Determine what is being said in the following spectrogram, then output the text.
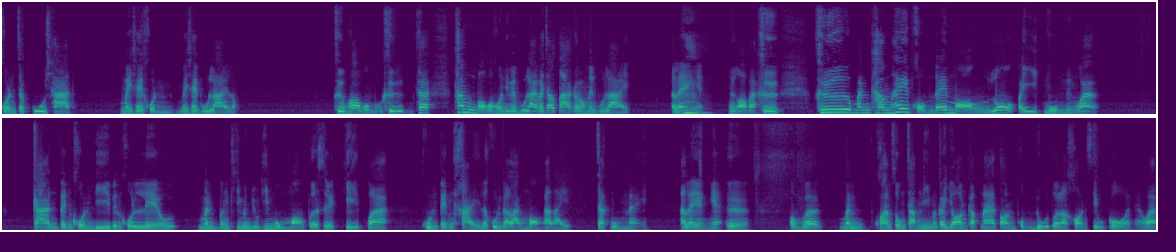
คนจะกู้ชาติ ไม่ใช่คน ไม่ใช่ผู้ร้ายหรอก คือพ่อผมคือ ถ้า ถ้ามึงบอกว่าคนที่เป็นผู้ร้ายพระเจ้าตากก็ต้องเป็นผู้ร้าย อะไรอย่างเงี้ยนึกออกปะคือ คือมันทำให้ผมได้มองโลกไปอีกมุมหนึ่งว่า การเป็นคนดีเป็นคนเลวมันบางทีมันอยู่ที่มุมมองเปอร์สเปกทีฟว่าคุณเป็นใครแล้วคุณกำลังมองอะไรจากมุมไหน อะไรอย่างเงี้ย เออ ผมก็มันความทรงจำนี้มันก็ย้อนกลับมาตอนผมดูตัวละครซิลโก้อะนะว่า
